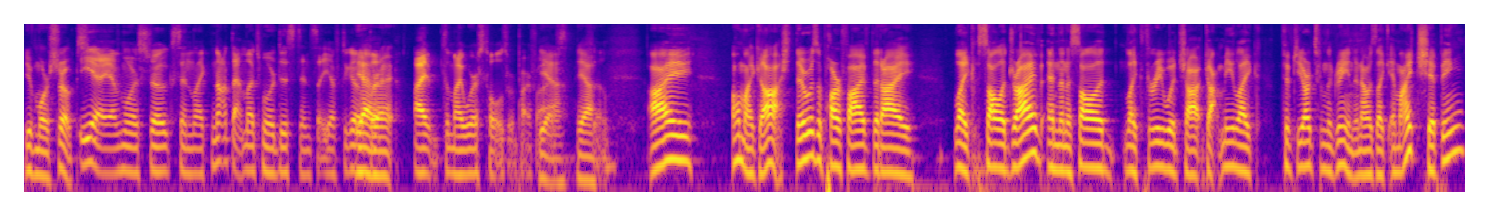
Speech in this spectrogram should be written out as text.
You have more strokes. yeah, you have more strokes and like not that much more distance that you have to go. Yeah. but right. I the, my worst holes were par fives. Yeah, yeah. So, I oh my gosh, there was a par 5 that I like solid drive and then a solid like 3 wood shot got me like 50 yards from the green and I was like, am I chipping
